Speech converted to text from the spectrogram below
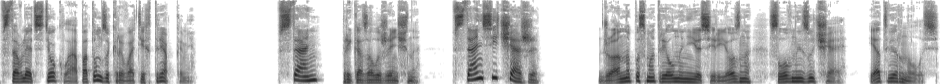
вставлять стекла, а потом закрывать их тряпками. «Встань!» — приказала женщина. «Встань сейчас же!» Джоанна посмотрела на нее серьезно, словно изучая, и отвернулась.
